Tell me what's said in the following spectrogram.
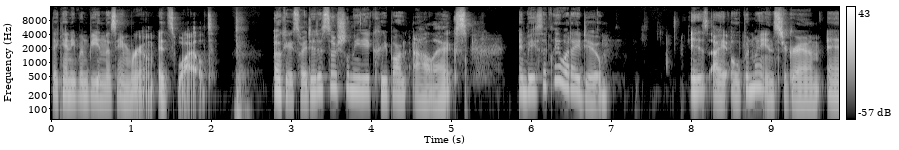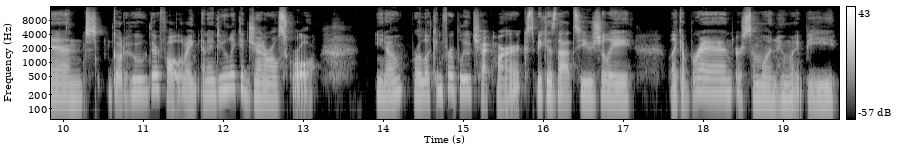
They can't even be in the same room. It's wild. Okay, so I did a social media creep on Alex. And basically, what I do is I open my Instagram and go to who they're following and I do like a general scroll. You know, we're looking for blue check marks because that's usually like a brand or someone who might be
